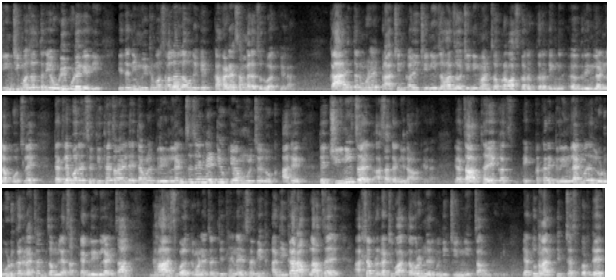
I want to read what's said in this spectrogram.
चीनची मजल तर एवढी पुढे गेली की त्यांनी मीठ मसाला लावून एक एक कहाण्या सांगायला सुरुवात केला. काय तर म्हणे प्राचीन काळी चिनी जहाजं चिनी माणसं प्रवास करत करत इंग्ल- ग्रीनलंडला पोहोचले. त्यातले बरेचसे तिथेच राहिले. त्यामुळे ग्रीनलँडचे जे नेटिव्ह किंवा मूळचे लोक आहेत ते चिनीच आहेत असा त्यांनी दावा केला. याचा अर्थ एकच एक प्रकारे ग्रीनलँडमध्ये लुडबुड करण्याचा जमल्यासारख्या ग्रीनलँडचा घास बळकवण्याचा तिथे तिथले नैसर्गिक अधिकार आपलाच आहे अशा प्रकारची वातावरण निर्मिती चीननी चालू केली. यातून आर्थिकच्या स्पर्धेत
